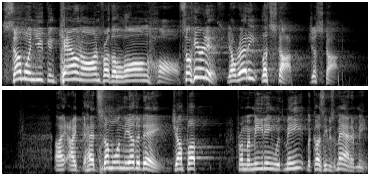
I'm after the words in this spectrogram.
Someone you can count on for the long haul. So here it is. Y'all ready? Let's stop. Just stop. I, I had someone the other day jump up from a meeting with me because he was mad at me.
